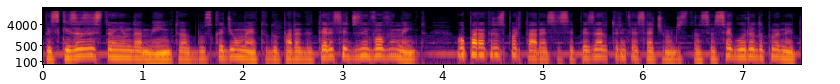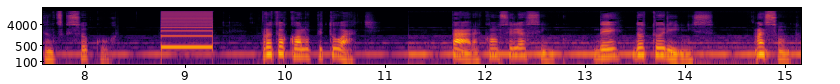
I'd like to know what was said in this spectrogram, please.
Pesquisas estão em andamento à busca de um método para deter esse desenvolvimento ou para transportar a SCP-037 a uma distância segura do planeta antes que isso ocorra. Protocolo Pituac. Para Conselho 5. D. Dr. Ines. Assunto:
